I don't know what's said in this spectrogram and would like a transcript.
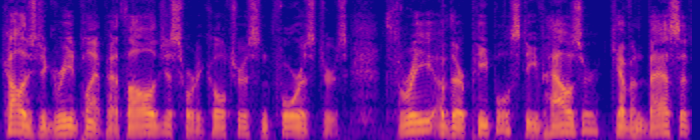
college degreed plant pathologists, horticulturists, and foresters. Three of their people, Steve Houser, Kevin Bassett,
